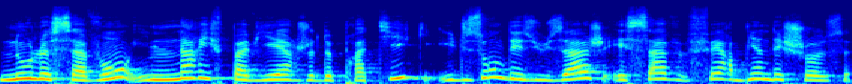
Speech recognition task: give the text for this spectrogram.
Nous le savons, ils n'arrivent pas vierges de pratique, ils ont des usages et savent faire bien des choses.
